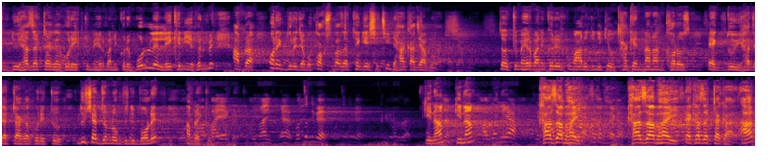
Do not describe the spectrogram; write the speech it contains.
এক দুই হাজার টাকা করে একটু মেহরবানি করে বললে লেখে নিয়ে ফেলবে আমরা অনেক দূরে যাব। কক্সবাজার থেকে এসেছি ঢাকা যাব। তো একটু মেহরবানি করে এরকম আরও যদি কেউ থাকেন নানান খরচ এক দুই হাজার টাকা করে একটু দুই চারজন লোক যদি বলে আমরা একটু কি নাম? কি নাম? খাজা ভাই খাজা ভাই এক হাজার টাকা। আর?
